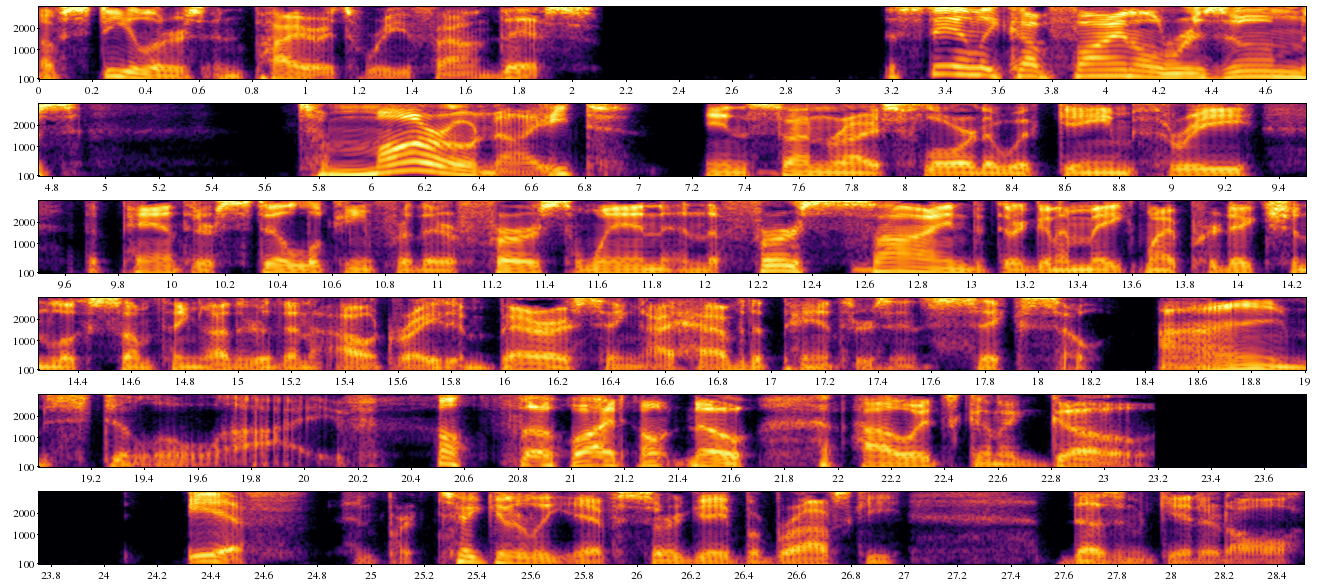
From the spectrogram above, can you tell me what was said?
of Steelers and Pirates where you found this. The Stanley Cup final resumes tomorrow night in Sunrise, Florida with game 3. The Panthers still looking for their first win and the first sign that they're going to make my prediction look something other than outright embarrassing. I have the Panthers in 6, so I'm still alive. Although I don't know how it's going to go if, and particularly if Sergei Bobrovsky doesn't get it all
